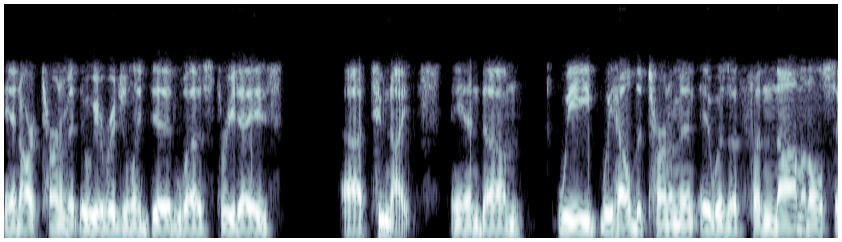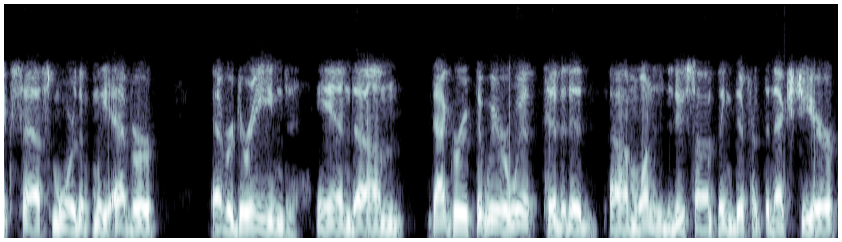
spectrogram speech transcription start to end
and our tournament that we originally did was three days, uh, two nights. And um, we we held the tournament. It was a phenomenal success, more than we ever ever dreamed. And um, that group that we were with pivoted, um, wanted to do something different the next year.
